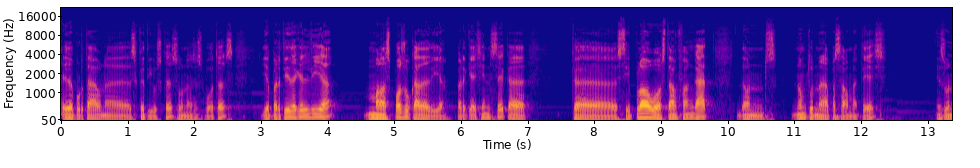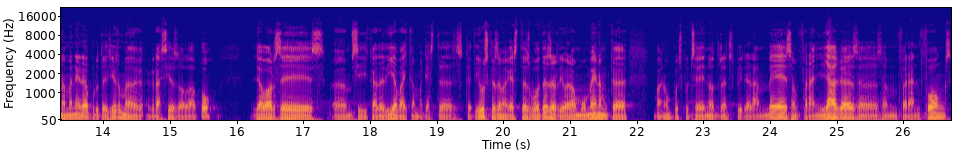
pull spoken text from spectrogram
he de portar unes catiusques, unes botes, i a partir d'aquell dia me les poso cada dia, perquè així sé que, que si plou o està enfangat, doncs no em tornarà a passar el mateix. És una manera de protegir-me gràcies a la por. Llavors, és, um, si cada dia vaig amb aquestes catiusques, amb aquestes botes, arribarà un moment en què bueno, doncs potser no transpiraran bé, se'm faran llagues, eh, se'm faran fongs,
